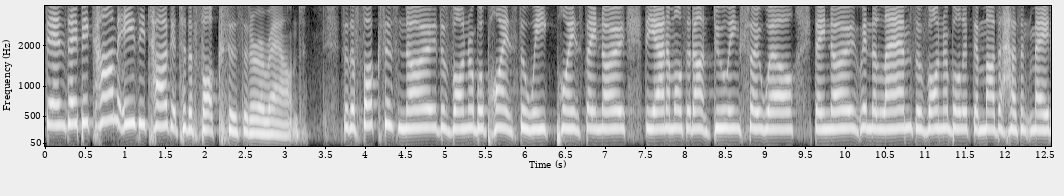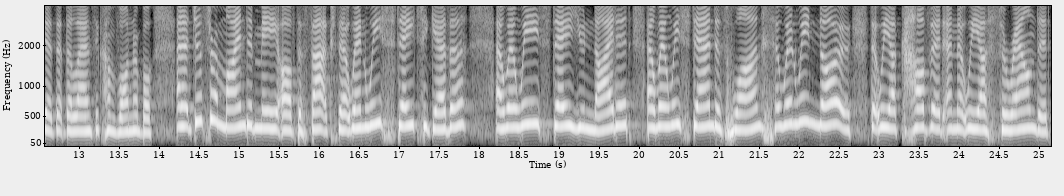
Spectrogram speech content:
Then they become easy target to the foxes that are around. So the foxes know the vulnerable points, the weak points. They know the animals that aren't doing so well. They know when the lambs are vulnerable, if the mother hasn't made it, that the lambs become vulnerable. And it just reminded me of the fact that when we stay together and when we stay united and when we stand as one and when we know that we are covered and that we are surrounded,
